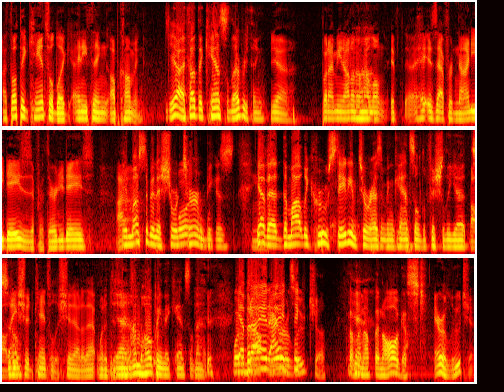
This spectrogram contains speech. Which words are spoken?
I thought they canceled like anything upcoming. Yeah, I thought they canceled everything. Yeah, but I mean I don't know how Uh, long. If hey, is that for ninety days? Is it for thirty days? I, it must have been a short term because yeah, that the Motley Crue stadium tour hasn't been canceled officially yet. Oh, so. they should cancel the shit out of that. What a disaster! Yeah! I'm hoping they cancel that. What yeah, but I had about I had Air Lucha coming Yeah. up in August. Air Lucha.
